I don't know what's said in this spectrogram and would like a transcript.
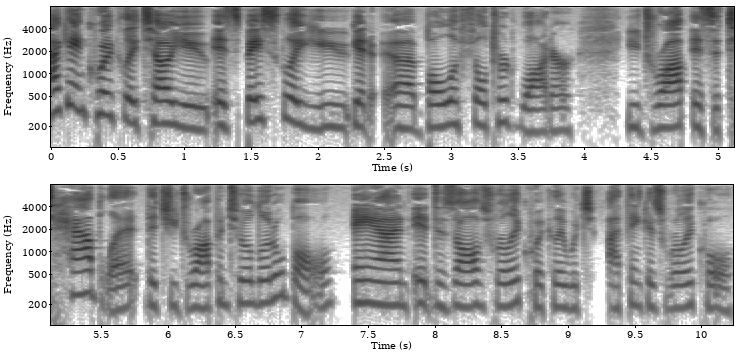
I can quickly tell you it's basically you get a bowl of filtered water, you drop it's a tablet that you drop into a little bowl and it dissolves really quickly, which I think is really cool.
